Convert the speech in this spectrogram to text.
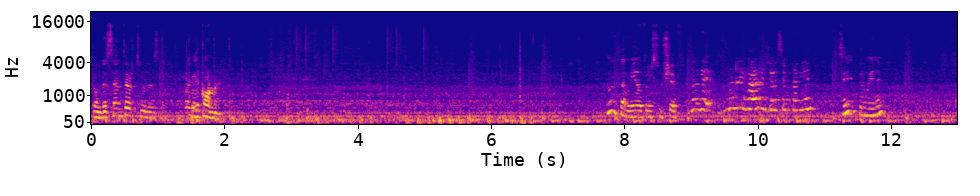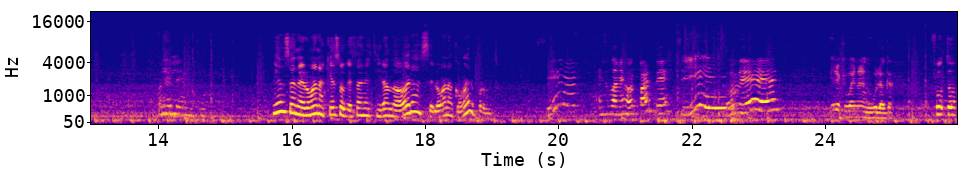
From the center to the, to the corner. ¿Dónde está mi otro su chef? Não, de, não dejaram Joseph também? ¿Sí? ¿Terminé? Lento. Piensen, hermanas, que eso que están estirando ahora se lo van a comer pronto. Sim, essa é a melhor parte. Sim. Comer. Mira qué buen ángulo acá. Foto.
